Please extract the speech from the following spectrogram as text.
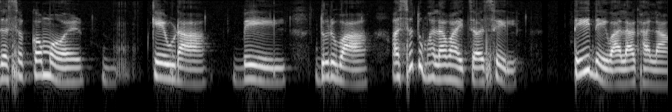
जसं कमळ केवडा बेल दुर्वा असं तुम्हाला व्हायचं असेल ते देवाला घाला.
